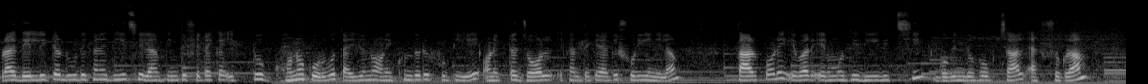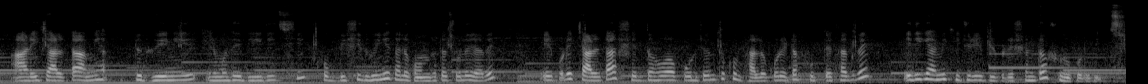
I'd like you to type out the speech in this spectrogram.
প্রায় দেড় লিটার দুধ এখানে দিয়েছিলাম, কিন্তু সেটাকে একটু ঘন করব, তাই জন্য অনেকক্ষণ ধরে ফুটিয়ে অনেকটা জল এখান থেকে আগে সরিয়ে নিলাম। তারপরে এবার এর মধ্যে দিয়ে দিচ্ছি গোবিন্দভোগ চাল একশো গ্রাম। আর এই চালটা আমি একটু ধুয়ে নিয়ে এর মধ্যে দিয়ে দিচ্ছি। খুব বেশি ধুইনি তাহলে গন্ধটা চলে যাবে। এরপরে চালটা সেদ্ধ হওয়া পর্যন্ত খুব ভালো করে এটা ফুটতে থাকবে। এদিকে আমি খিচুড়ির প্রিপারেশনটাও শুরু করে দিচ্ছি।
